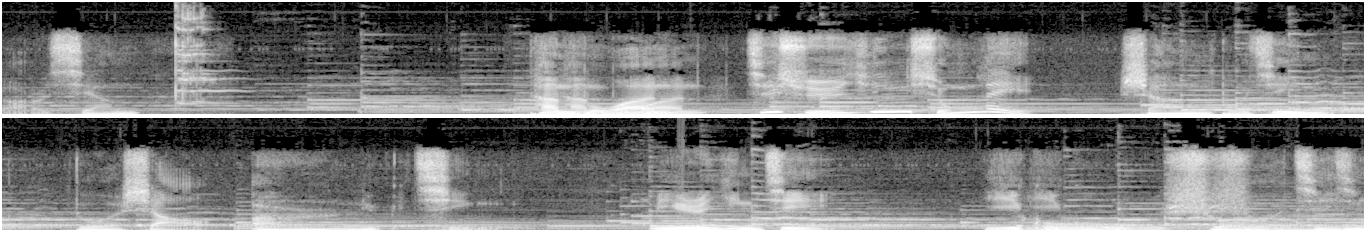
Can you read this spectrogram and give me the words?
儿香。叹不完几许英雄泪，伤不尽多少儿女情。名人印记，一古说今。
